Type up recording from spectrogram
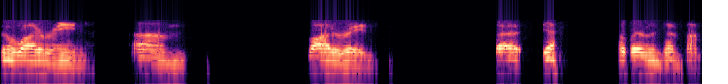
been a lot of rain. Um, a lot of rain. But yeah, hope everyone's having fun.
